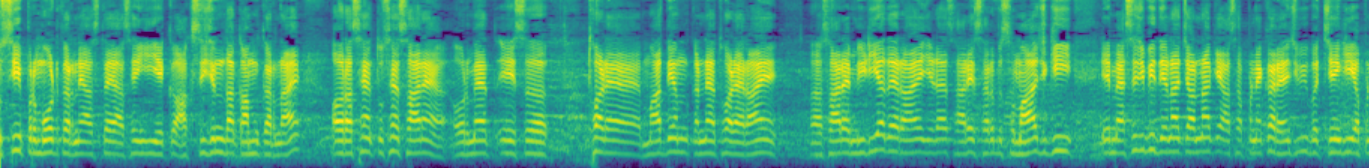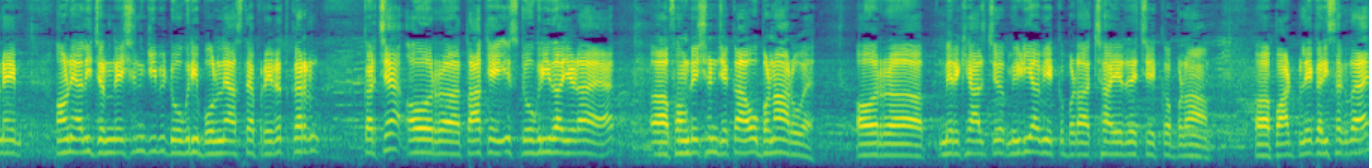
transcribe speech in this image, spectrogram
उसी प्रमोट करने आस्तै असेंगी इक ऑक्सीजन दा कम्म करना है। और असें तुसें सारें और मैं इस थुआढ़े माध्यम कन्नै थुआढ़े राहें अ, सारे मीडिया दे राहें जेह्ड़ा सारे सर्ब समाज गी एह् मैसेज भी देना चाहना कि अस अपने घरें च बी बच्चें गी अपने औने आह्ली जनरेशन गी बी डोगरी बोलने आस्तै प्रेरित करन करचै और अ, ताकि इस डोगरी दा जेह्ड़ा है फाउंडेशन जेह्का ओह् बना रवै। और अ, मेरे ख्याल च मीडिया भी इक बड़ा अच्छा एह्दे च इक बड़ा पार्ट प्ले करी सकदा है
